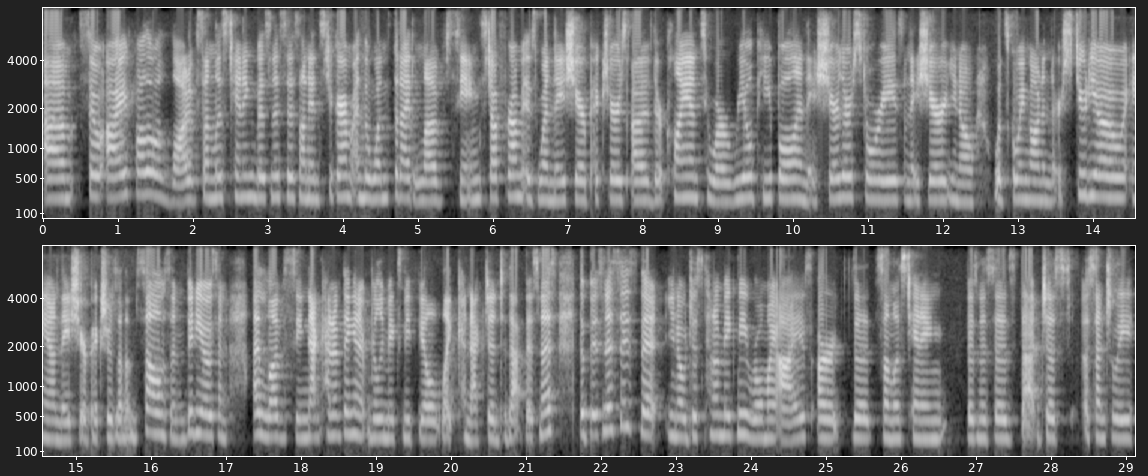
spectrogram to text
Um, so I follow a lot of sunless tanning businesses on Instagram, and the ones that I love seeing stuff from is when they share pictures of their clients who are real people, and they share their stories, and they share, you know, what's going on in their studio, and they share pictures of themselves and videos, and I love seeing that kind of thing, and it really makes me feel like connected to that business. The businesses that you know just kind of make me roll my eyes are the sunless tanning businesses that just essentially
